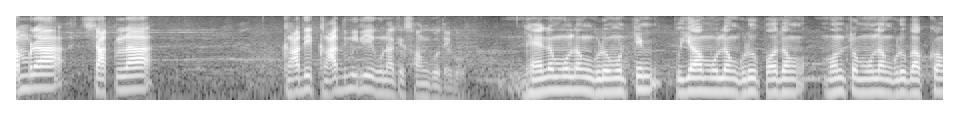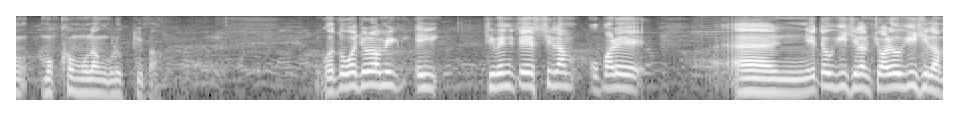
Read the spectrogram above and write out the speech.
আমরা চাকলা কাঁধে কাঁধ মিলিয়ে ওনাকে সঙ্গ দেব। ধ্যানমূলং গুরুমূর্তিম, পূজামূলং গুরুপদং, মন্ত্রমূলং গুরুবাক্যং, মুখ্যমূলং গুরু কৃপা গত বছরও আমি এই ত্রিবেণীতে এসেছিলাম, ওপারে এতেও গিয়েছিলাম, চরেও গিয়েছিলাম।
